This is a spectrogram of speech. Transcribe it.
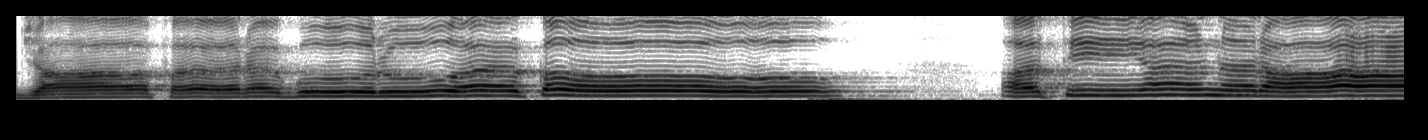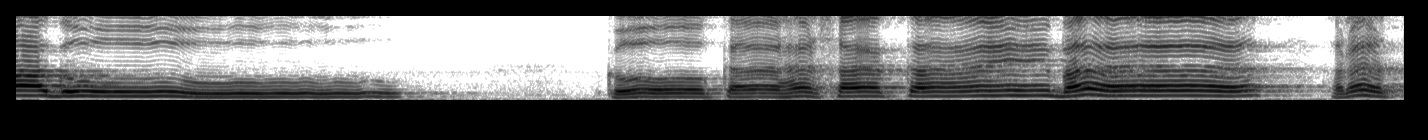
जा पर गुरु को अति अनरागू। को कह सकें भरत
